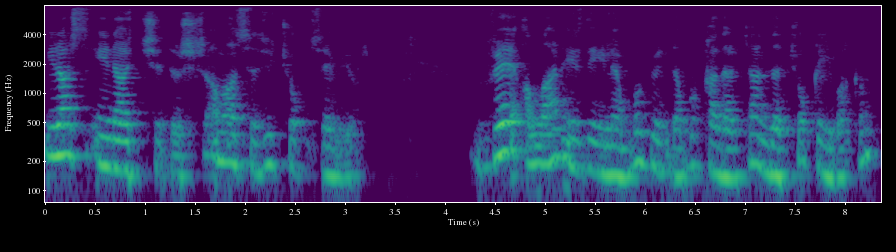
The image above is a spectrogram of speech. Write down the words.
biraz inatçıdır ama sizi çok seviyor. Ve Allah'ın izniyle bugün de bu kadar kendinize çok iyi bakın.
